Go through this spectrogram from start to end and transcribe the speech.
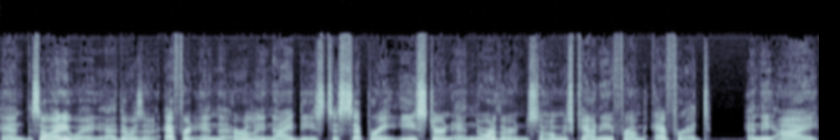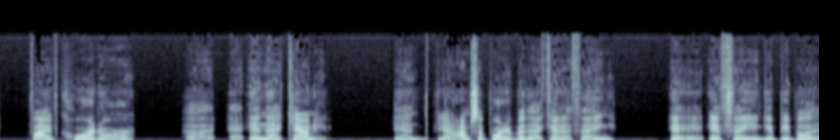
And so, anyway, uh, there was an effort in the early 90s to separate eastern and northern Snohomish County from Everett and the I 5 corridor uh, in that county. And, you know, I'm supportive of that kind of thing if uh, you can get people,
